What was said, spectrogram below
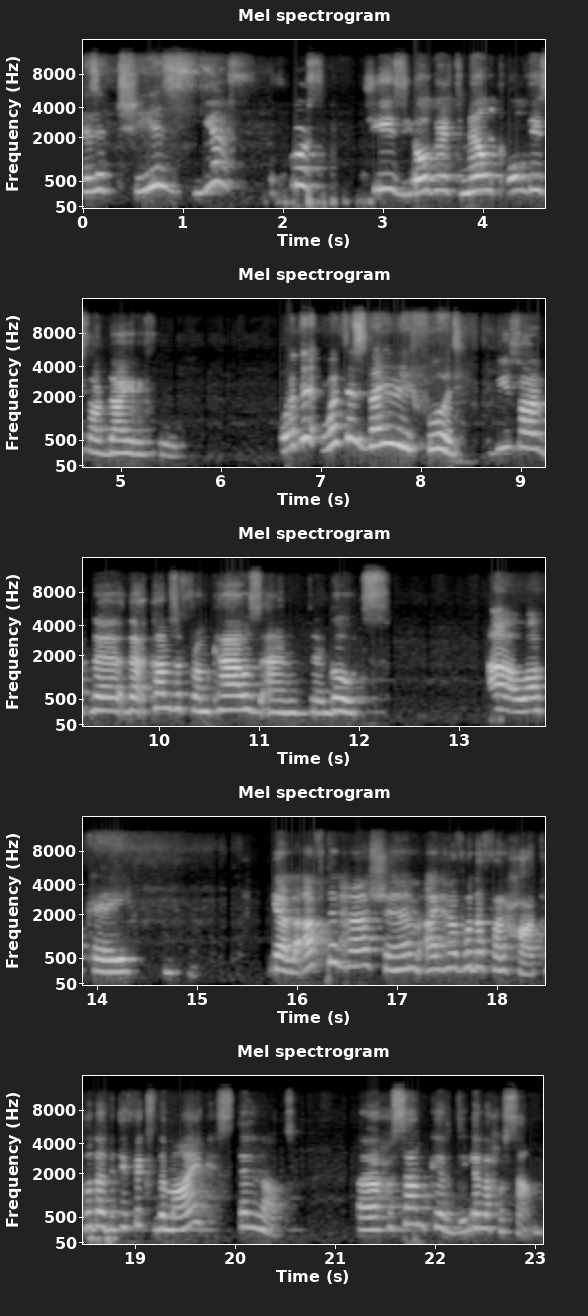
Is it cheese? Yes, course. Cheese, yogurt, milk, all these are dairy food. What what is dairy food? These are the that comes from cows and uh, goats. Oh, okay. Yalla, after Hashim, I have Huda Farhat. Huda, did you fix the mic? Still not. Uh, Hussam Kirdi. Yalla Hussam.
